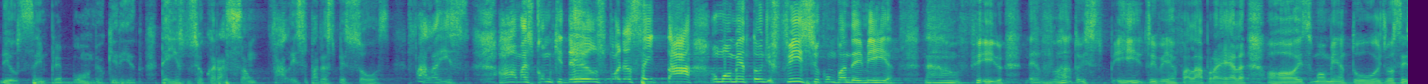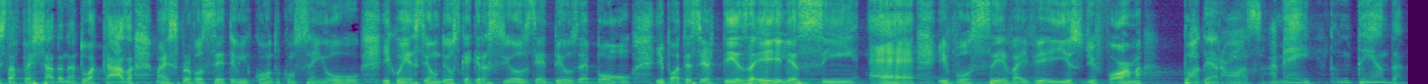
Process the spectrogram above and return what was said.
Deus sempre é bom, meu querido. Tem isso no seu coração. Fala isso para as pessoas. Fala isso. Ah, mas como que Deus pode aceitar um momento tão difícil com pandemia? Não, filho, levanta o espírito e venha falar para ela: Ó, oh, esse momento hoje você está fechada na tua casa, mas para você ter um encontro com o Senhor e conhecer um Deus que é gracioso e é Deus é bom. E pode ter certeza certeza Ele assim é, e você vai ver isso de forma poderosa. Amém? Então entenda,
